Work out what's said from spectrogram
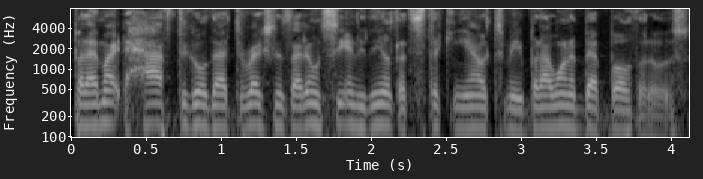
but I might have to go that direction as I don't see anything else that's sticking out to me. But I want to bet both of those.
